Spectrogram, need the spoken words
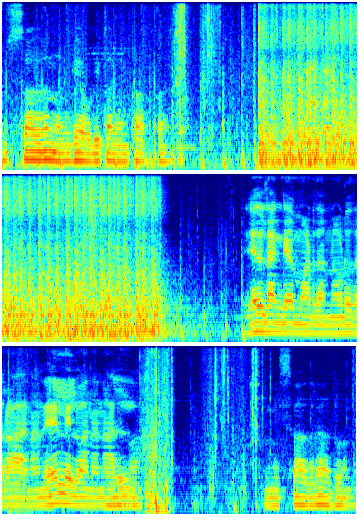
ಮಿಸ್ ಆದರೆ ನನಗೆ ಹೊಡಿತಾನೆ ಅಂತ ಅರ್ಥ ಆಯ್ತು ಹೇಳ್ದಂಗೆ ಮಾಡ್ದ ನೋಡಿದ್ರ? ನಾನು ಹೇಳಿಲ್ವಾ ನಾನು ಅಲ್ಲಿ ಮಿಸ್ ಆದರೆ ಅದು ಒಂದು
